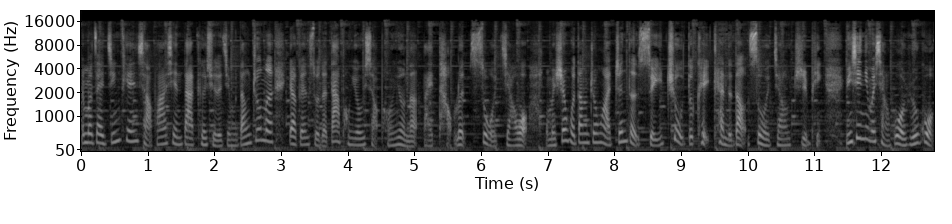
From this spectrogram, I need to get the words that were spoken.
那么在今天小发现大科学的节目当中呢，要跟所有的大朋友、小朋友呢，来讨论塑胶哦。我们生活当中啊，真的随处都可以看得到塑胶制品。云溪，你有没有想过，如果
